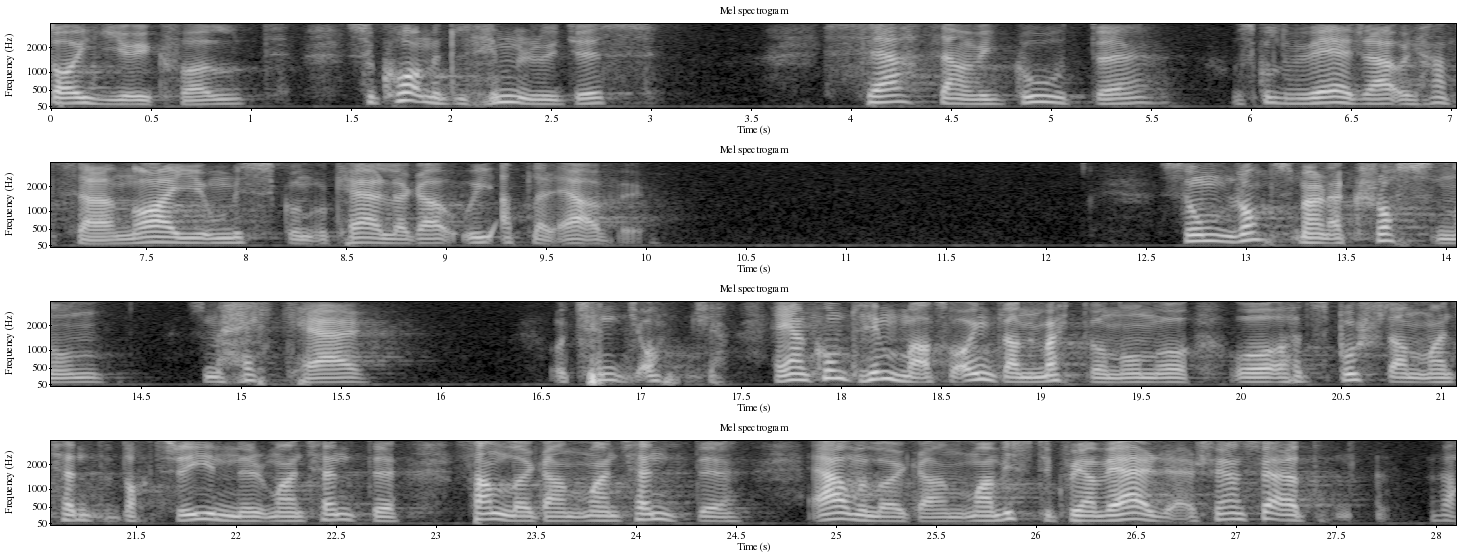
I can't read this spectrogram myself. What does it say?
døy i kvöld, så kom til himmelrugjes, sæt sammen vi gode, og skulle være i hans her nøye og miskun og kærlega og i atler æver. Som rånsmæren av krossen som hekk her, og kjente jo ikke. Hei, han kom til himmel, så England møtte hon, og, og hadde spørst han, man kjente doktriner, man kjente sannløkene, man kjente ævenløkene, man visste hvor han var der. Så han svær at, va,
